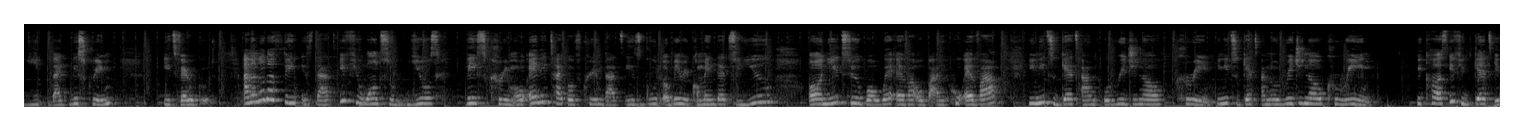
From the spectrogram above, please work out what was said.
you, like this cream. It's very good. And another thing is that if you want to use this cream or any type of cream that is good or being recommended to you on YouTube or wherever or by whoever, you need to get an original cream. You need to get an original cream because if you get a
